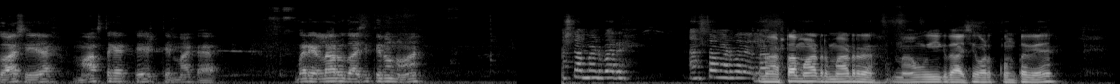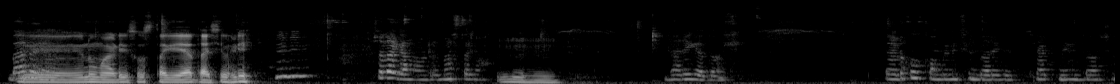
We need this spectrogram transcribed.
ದ್ವಾಸೆ. ಮಸ್ತ್ ಆಗೈತೆ ಟೇಸ್ಟ್ ತಿನ್ನಾಕ. ಬರೀ ಎಲ್ಲರೂ ದ್ವಾಸೆ ತಿನ್ನೋನು? ನಾಷ್ಟ ಮಾಡ್ಬಾರಿ ನಾಷ್ಟ ಮಾಡ್ಬಾರಿ ಎಲ್ಲ ನಾಷ್ಟ ಮಾಡ್ರಿ ಮಾಡ್ರಿ. ನಾವು ಈಗ ದಾಸಿ ಹೊಡೆದು ಕುಂತವೆ. ಏನು ಮಾಡಿ ಸುಸ್ತಾಗಿ ದಾಸಿ ಹೊಡಿ. ಚಲೋ ಆಗ್ಯಾವ ನೋಡ್ರಿ ಮಸ್ತ್ ಆಗ್ಯಾವ. ಹ್ಞೂ ಹ್ಞೂ ಭಾರಿ ದೋಸೆ ಎರಡಕ್ಕೂ ಕಾಂಬಿನೇಷನ್ ಭಾರಿ ಚಟ್ನಿ ದೋಸೆ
